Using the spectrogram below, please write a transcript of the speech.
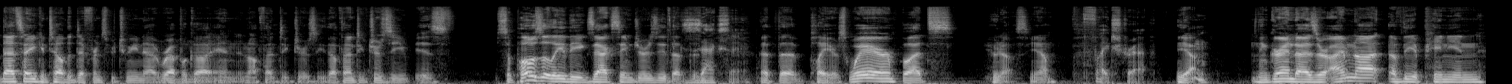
that's how you can tell the difference between a replica and an authentic jersey. The authentic jersey is supposedly the exact same jersey that the, Exact same. that the players wear, but who knows? You know. Fight strap. Yeah. And Grandizer, I'm not of the opinion,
